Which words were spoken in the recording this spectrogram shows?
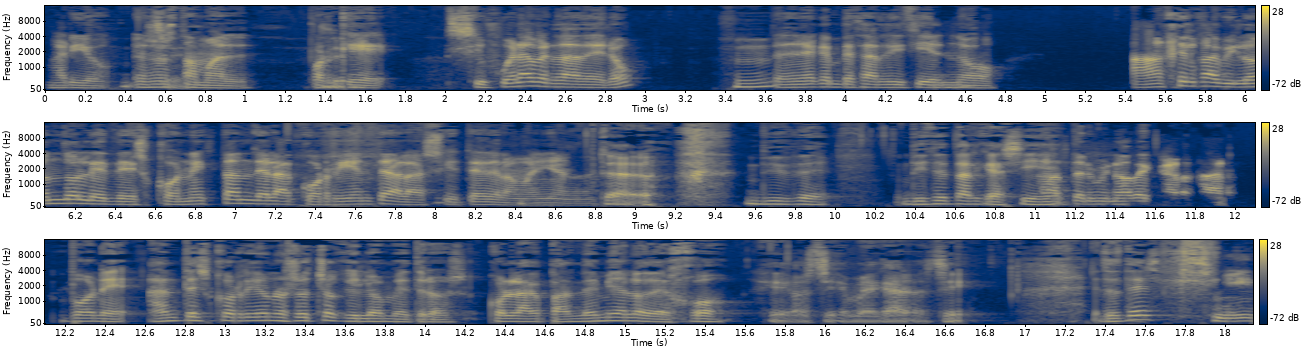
Mario. Eso Sí. está mal. Porque si fuera verdadero, ¿Mm? tendría que empezar diciendo a Ángel Gabilondo le desconectan de la corriente a las 7 de la mañana. Claro, dice, dice tal que así. ¿eh? Ha terminado de cargar. Pone, antes corría unos 8 kilómetros, con la pandemia lo dejó. Y digo, sí, me claro, sí. Entonces, Sí,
